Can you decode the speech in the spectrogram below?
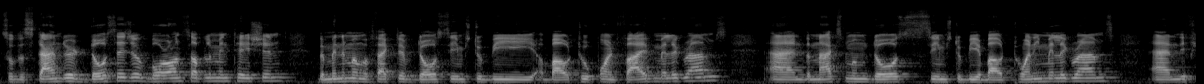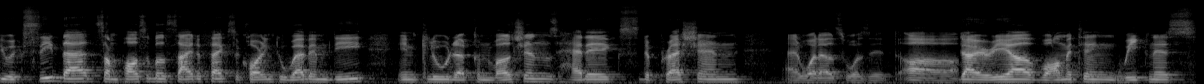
So the standard dosage of boron supplementation, the minimum effective dose seems to be about 2.5 milligrams and the maximum dose seems to be about 20 milligrams and if you exceed that, some possible side effects according to WebMD include uh, convulsions, headaches, depression, and what else was it? Uh, diarrhea, vomiting, weakness.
